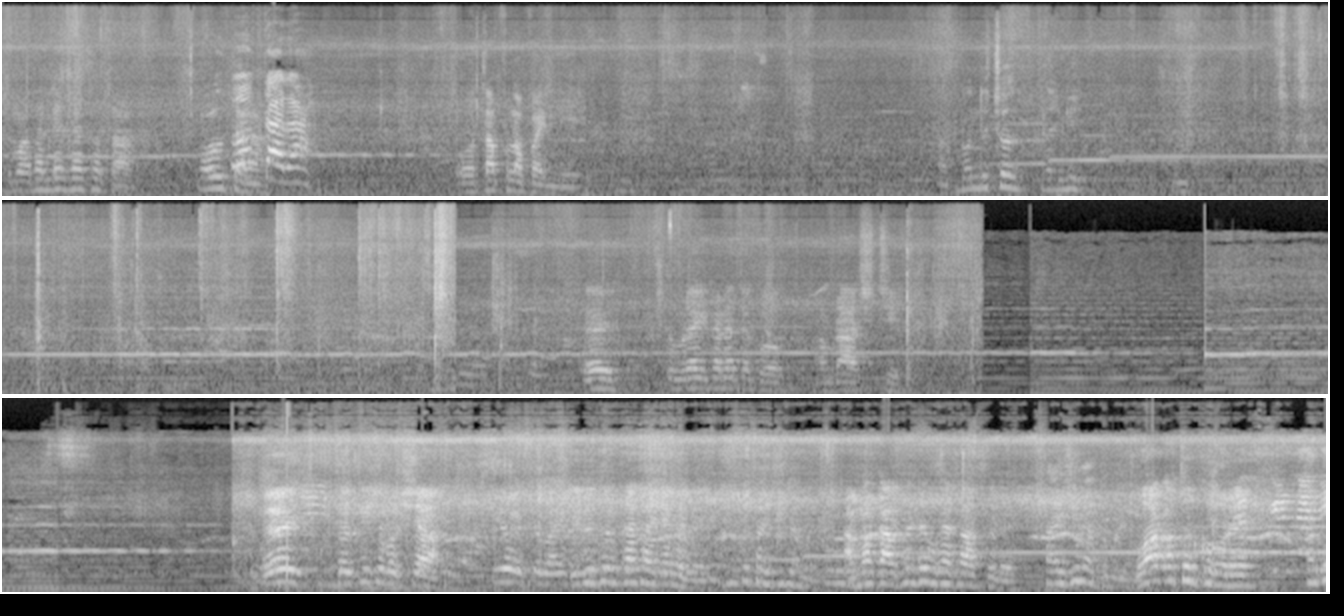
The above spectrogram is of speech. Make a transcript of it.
তোমার তাহলে বেসা তা ও ও তারা ও তা ফুলা পাইনি। বন্ধু চল এই তোমরা এখানে থাকো আমরা আসছি। এই তোর কি সমস্যা? আমার গার্লফ্রেন্ডের কাছে আসলে চাইছি না তো ভাই। ওয়ার কত করে। কত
